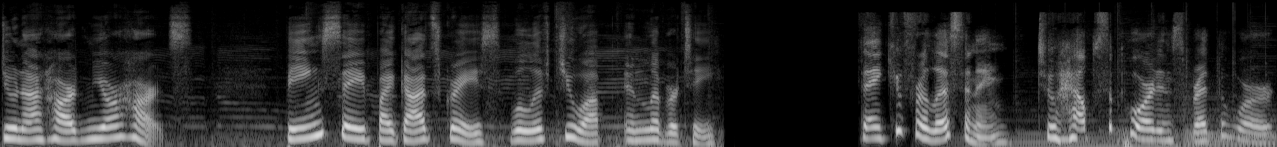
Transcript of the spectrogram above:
do not harden your hearts. Being saved by God's grace will lift you up in liberty. Thank you for listening. To help support and spread the word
